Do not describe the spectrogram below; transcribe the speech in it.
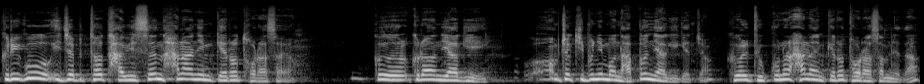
그리고 이제부터 다윗은 하나님께로 돌아서요. 그, 그런 이야기, 엄청 기분이 뭐 나쁜 이야기겠죠. 그걸 듣고는 하나님께로 돌아섭니다.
